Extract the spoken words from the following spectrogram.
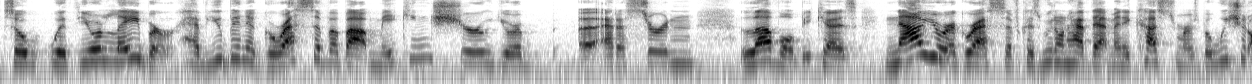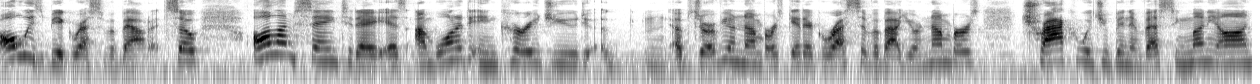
so with your labor have you been aggressive about making sure you're uh, at a certain level because now you're aggressive because we don't have that many customers, but we should always be aggressive about it. So, all I'm saying today is I wanted to encourage you to uh, observe your numbers, get aggressive about your numbers, track what you've been investing money on.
